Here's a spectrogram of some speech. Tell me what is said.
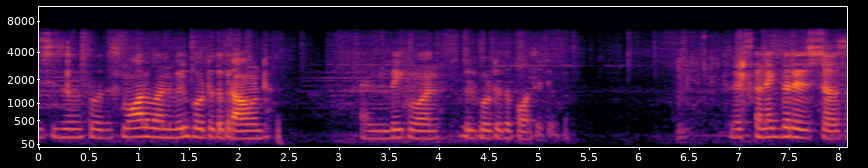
this is also the small one will go to the ground and big one will go to the positive. Let's connect the resistors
